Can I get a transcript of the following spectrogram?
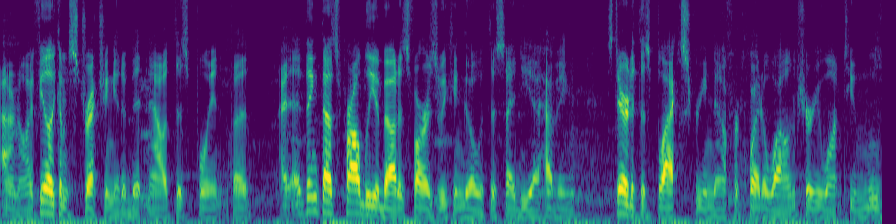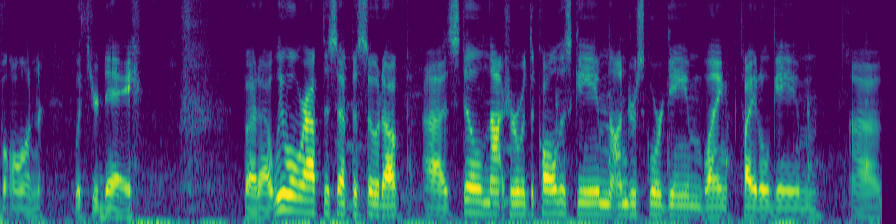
I don't know, I feel like I'm stretching it a bit now at this point, but I, I think that's probably about as far as we can go with this idea, having stared at this black screen now for quite a while. I'm sure you want to move on with your day. But uh, we will wrap this episode up. Uh, still not sure what to call this game, the underscore game, blank title game, uh,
